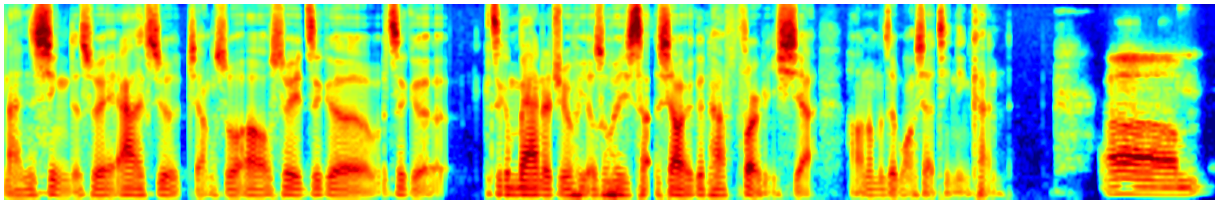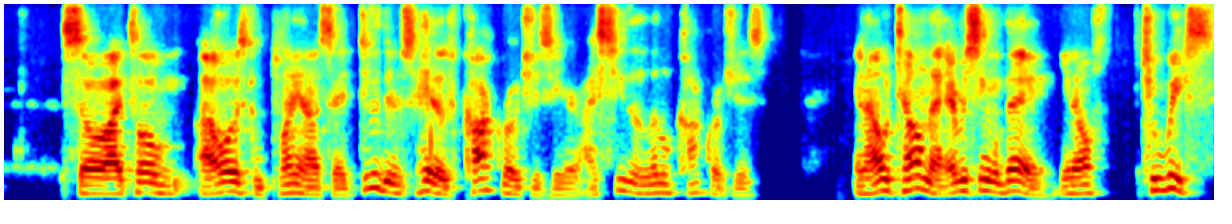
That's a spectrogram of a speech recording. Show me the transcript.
男性的，所以 Alex 就讲说哦，所以这个这个这个 manager 会有时候会稍稍微跟他 flirt 一下。好，那么再往下听听看。 Um, so I told him, I always complain. I would say, dude, there's, hey, there's cockroaches here. I see the little cockroaches. And I would tell him that every single day, you know, two weeks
